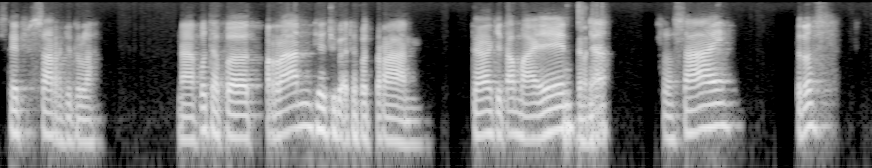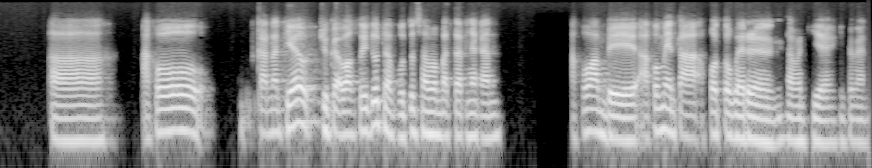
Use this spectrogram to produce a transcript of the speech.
stage besar gitulah. Nah aku dapat peran, dia juga dapat peran. Udah kita main, selesai. Terus eh aku karena dia juga waktu itu udah putus sama pacarnya kan. Aku ambil, aku minta foto bareng sama dia gitu kan.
